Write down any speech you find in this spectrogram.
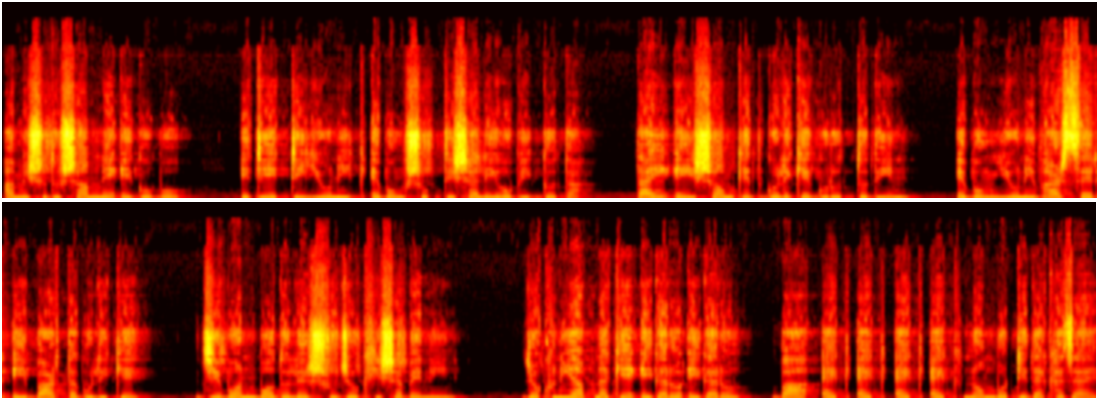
আমি শুধু সামনে এগোব। এটি একটি ইউনিক এবং শক্তিশালী অভিজ্ঞতা। তাই এই সংকেতগুলিকে গুরুত্ব দিন এবং ইউনিভার্সের এই বার্তাগুলিকে জীবন বদলের সুযোগ হিসাবে নিন। যখনই আপনাকে এগারো এগারো বা এক এক এক এক নম্বরটি দেখা যায়,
